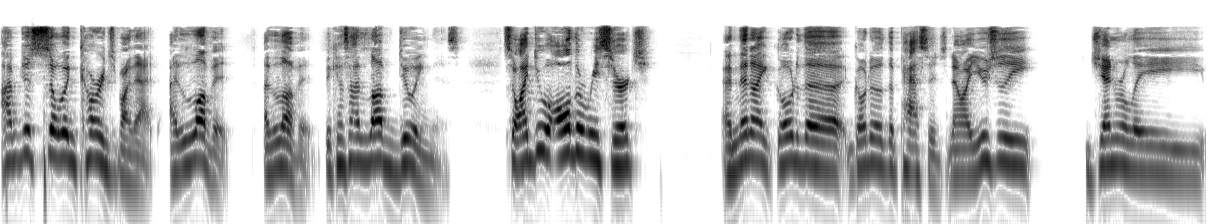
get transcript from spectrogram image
I'm just so encouraged by that. I love it. I love it because I love doing this. So I do all the research and then I go to the go to the passage. Now I usually generally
